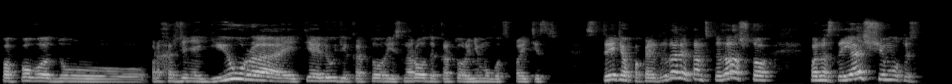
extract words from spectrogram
по поводу прохождения Гиюра и те люди, которые есть народы, которые не могут пройти с, с третьего поколения и так далее, там сказал, что по-настоящему, то есть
